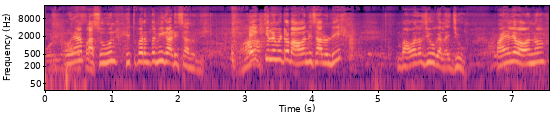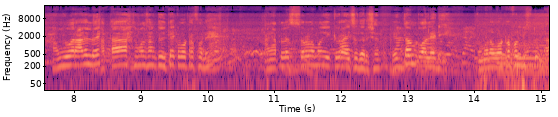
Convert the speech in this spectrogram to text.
पुण्यापासून इथपर्यंत मी गाडी चालवली. एक किलोमीटर भावाने चालवली. भावाचा जीव गेलाय जीव. फायनली भावांनो आम्ही वर आलेलो आहे आता तुम्हाला सांगतो इथे एक वॉटरफॉल आहे. आणि आपल्याला सरळ मग एक राहायचं दर्शन. एकदम क्वालिटी तुम्हाला वॉटरफॉल दिसतो का?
